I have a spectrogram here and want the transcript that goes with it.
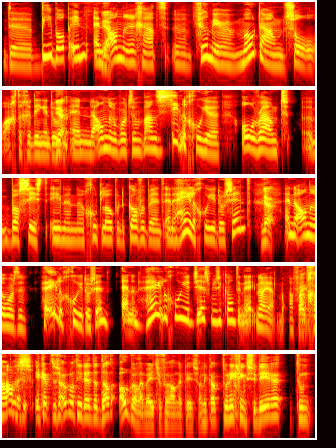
de bebop in. En de andere gaat eh, veel meer Motown soul-achtige dingen doen. Ja. En de andere wordt een waanzinnig goede allround eh, bassist in een eh, goed lopende coverband. En een hele goede docent. Ja, En de andere wordt een hele goede docent en een hele goede jazzmuzikant in één. Nou ja, Maar grappige alles. is, ik heb dus ook wel het idee dat dat ook wel een beetje veranderd is. Want ik had, toen ik ging studeren, toen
